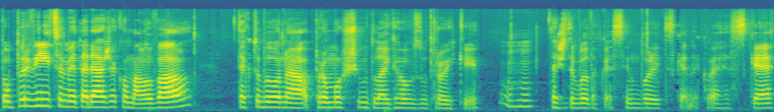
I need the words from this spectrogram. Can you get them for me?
poprvé, co mě Tadáš jako maloval, tak to bylo na promo shoot Lighthouse trojky. Mm-hmm. Takže to bylo takové symbolické, takové hezké.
